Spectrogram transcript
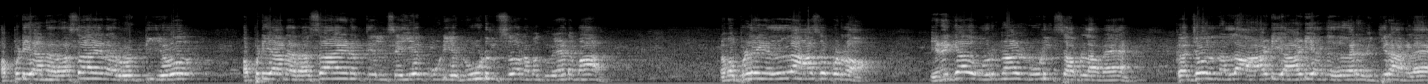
அப்படியான ரசாயன ரொட்டியோ அப்படியான ரசாயனத்தில் செய்யக்கூடிய நூடுல்ஸோ நமக்கு வேணுமா? நம்ம பிள்ளைங்க எல்லாம் ஆசைப்படுறோம். எனக்காவது ஒரு நாள் நூடுல்ஸ் சாப்பிடலாமே? கஜோல் நல்லா ஆடி ஆடி அந்த இது வேற விற்கிறாங்களே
